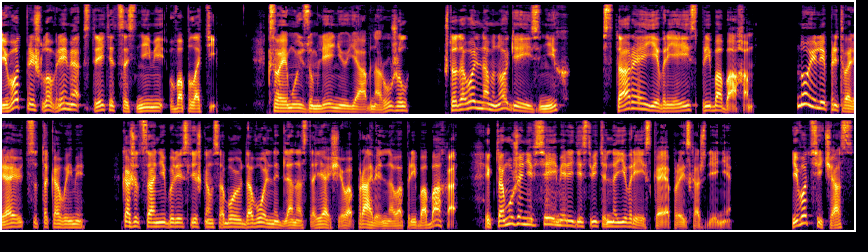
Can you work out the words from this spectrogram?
И вот пришло время встретиться с ними во плоти. К своему изумлению я обнаружил, что довольно многие из них – старые евреи с прибабахом, ну или притворяются таковыми. Кажется, они были слишком собою довольны для настоящего правильного прибабаха, и к тому же не все имели действительно еврейское происхождение. И вот сейчас,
